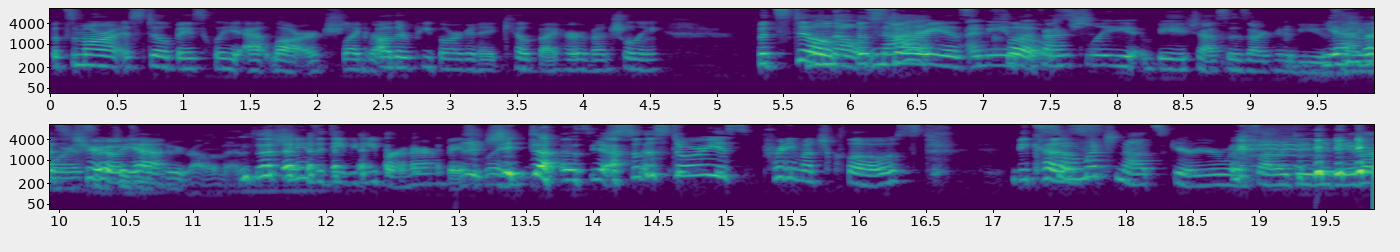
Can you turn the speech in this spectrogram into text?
But Samara is still basically at large. Like Right. other people are going to get killed by her eventually. But still, Well, no, the not- story is. I mean, closed. eventually VHSs aren't going to be used Yeah, anymore. that's true, it's just yeah. not going to be relevant. she needs a DVD burner, basically. she does, yeah. So the story is pretty much closed because so much not scarier when it's on a DVD. They're,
